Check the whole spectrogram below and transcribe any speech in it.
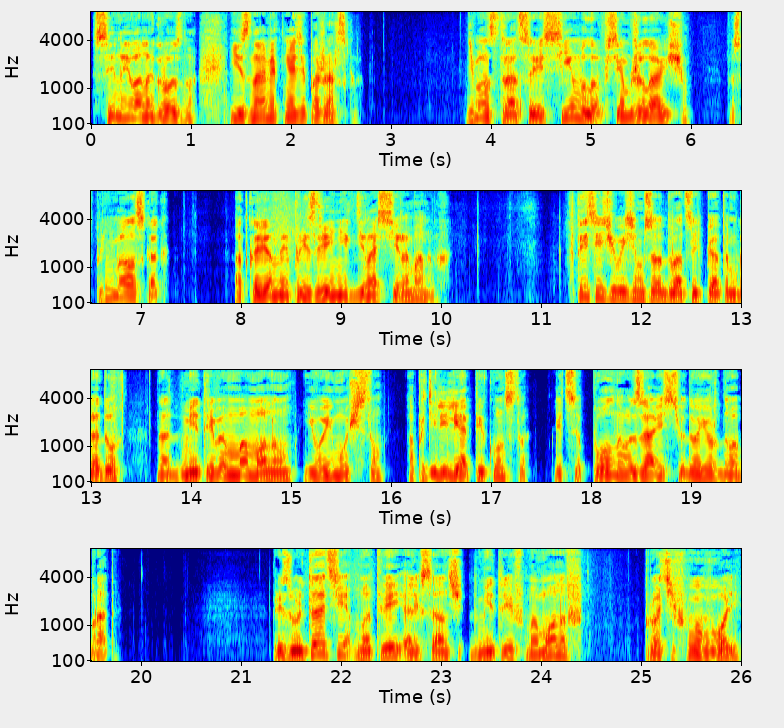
сына Ивана Грозного, и знамя князя Пожарского. Демонстрация символов всем желающим воспринималась как откровенное презрение к династии Романовых. В 1825 году над Дмитриевым Мамоновым его имуществом определили опекунство в лице полного завистью двоюродного брата. В результате Матвей Александрович Дмитриев-Мамонов против его воли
